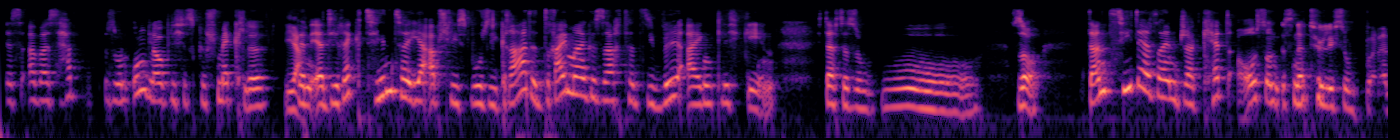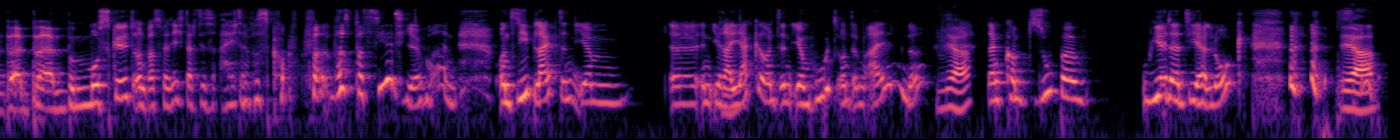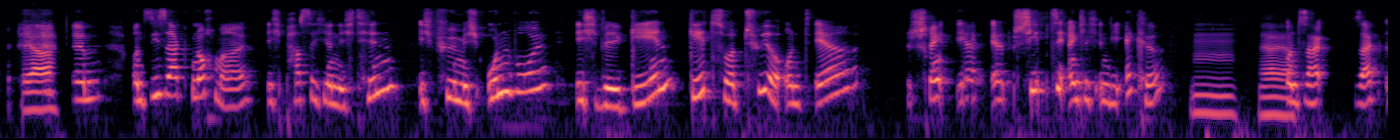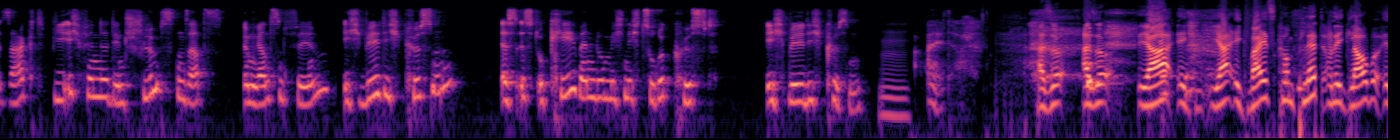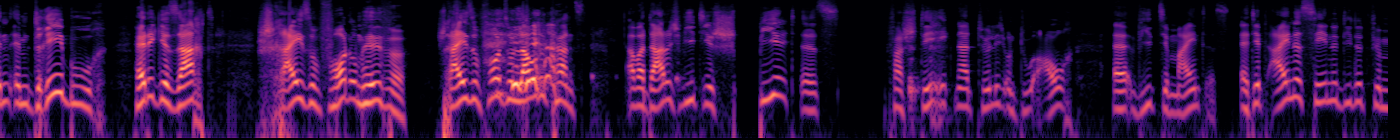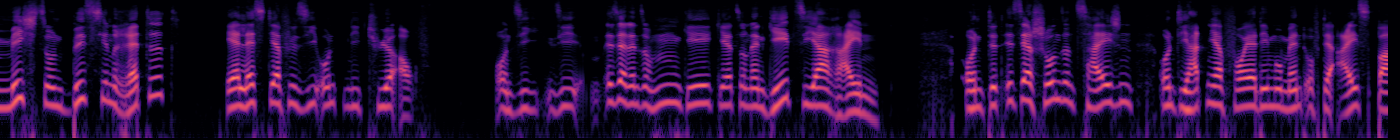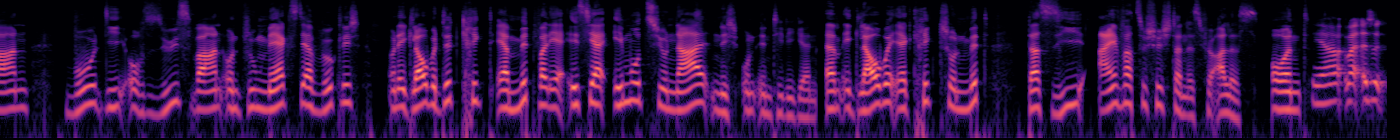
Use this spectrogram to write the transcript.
Es, aber es hat so ein unglaubliches Geschmäckle, ja. wenn er direkt hinter ihr abschließt, wo sie gerade dreimal gesagt hat, sie will eigentlich gehen. Ich dachte so, wow. So, dann zieht er sein Jackett aus und ist natürlich so bemuskelt und was weiß ich. Ich dachte so, Alter, was, kommt, was passiert hier, Mann? Und sie bleibt in ihrem äh, in ihrer mhm. Jacke und in ihrem Hut und im allem, ne? Ja. Dann kommt super weirder Dialog. ja, ja. Ähm, und sie sagt nochmal, ich passe hier nicht hin, ich fühle mich unwohl, ich will gehen, geht zur Tür und er, er, er schiebt sie eigentlich in die Ecke. Mm ja, ja. Und sag, sag, sagt, wie ich finde, den schlimmsten Satz im ganzen Film. Ich will dich küssen. Es ist okay, wenn du mich nicht zurückküsst. Ich will dich küssen. Hm. Alter. Also, also, ja, ich, ja, ich weiß komplett und ich glaube, in, im Drehbuch hätte ich gesagt, schrei sofort um Hilfe. Schrei sofort so laut du kannst. Aber dadurch, wie dir spielt es, verstehe ich natürlich und du auch, äh, wie es gemeint ist. Er gibt eine Szene, die das für mich so ein bisschen rettet. Er lässt ja für sie unten die Tür auf. Und sie, sie ist ja dann so, hm, geh ich jetzt? Und dann geht sie ja rein. Und das ist ja schon so ein Zeichen. Und die hatten ja vorher den Moment auf der Eisbahn, wo die auch süß waren. Und du merkst ja wirklich, und ich glaube, das kriegt er mit, weil er ist ja emotional nicht unintelligent. Ähm, ich glaube, er kriegt schon mit, dass sie einfach zu schüchtern ist für alles. Und ja, aber also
